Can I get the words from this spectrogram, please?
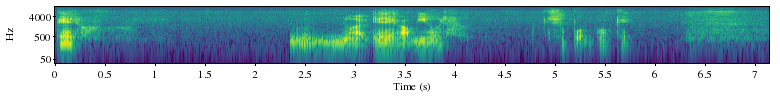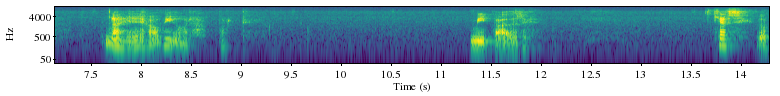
Pero no había llegado mi hora supongo que no haya llegado mi hora porque mi padre, que ha sido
